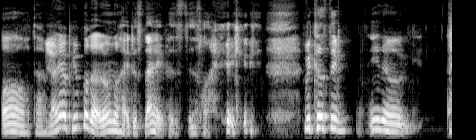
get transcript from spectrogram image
Oh, the amount of people that don't know how to snipe is just like because they, you know,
